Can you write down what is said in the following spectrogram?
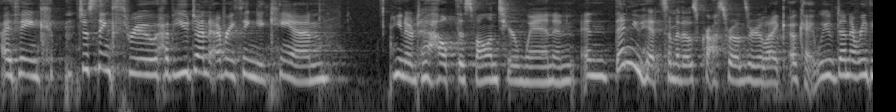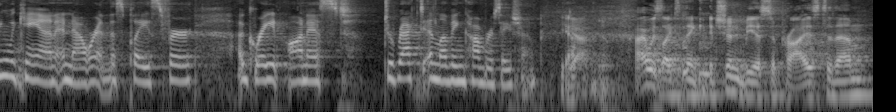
I think just think through: Have you done everything you can? You know, to help this volunteer win. And, and then you hit some of those crossroads where you're like, okay, we've done everything we can. And now we're in this place for a great, honest, direct, and loving conversation. Yeah. I always like to think it shouldn't be a surprise to them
